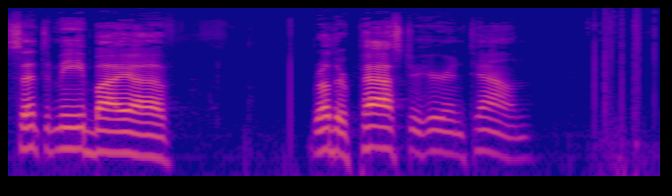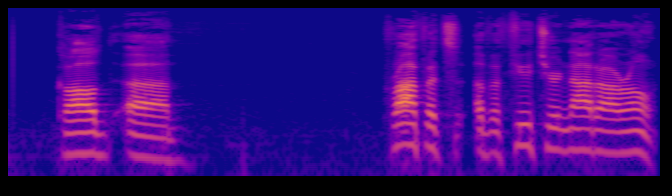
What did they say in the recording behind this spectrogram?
sent to me by a brother pastor here in town called uh, Prophets of a Future Not Our Own.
